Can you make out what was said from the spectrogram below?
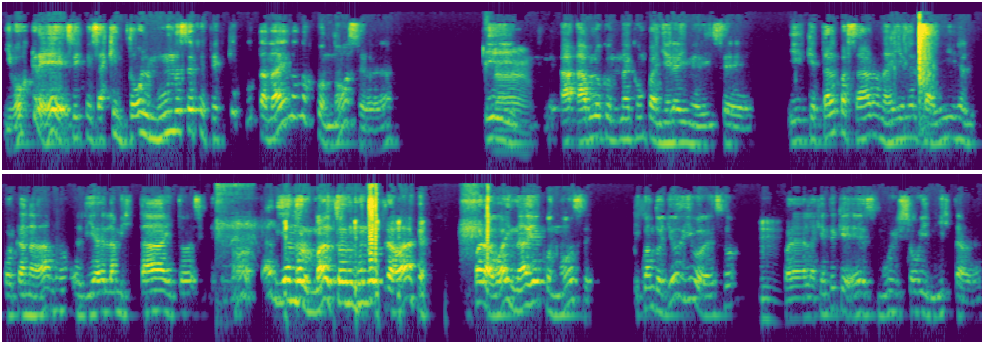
Y vos crees eso y pensás que en todo el mundo se festeja. ¿Qué puta? Nadie no nos conoce, ¿verdad? Y Claro. ha- hablo con una compañera y me dice, ¿y qué tal pasaron ahí en el país, el- por Canadá, ¿no? El Día de la Amistad y todo eso. Y dije, no, día normal, todo el mundo trabaja. Paraguay nadie conoce. Y cuando yo digo eso, mm, para la gente que es muy chauvinista, ¿verdad?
